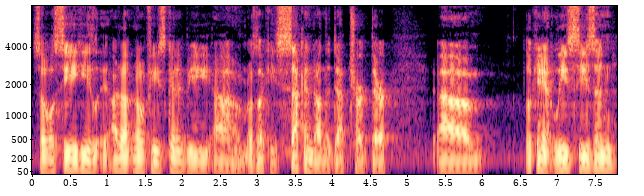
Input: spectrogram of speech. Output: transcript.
So we'll see. He, I don't know if he's going to be. Um, looks like he's second on the depth chart there. Um, looking at Lee's season,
